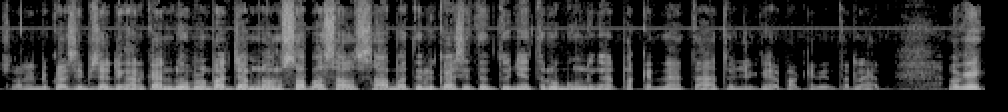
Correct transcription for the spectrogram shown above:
Suara Edukasi bisa dengarkan 24 jam nonstop asal sahabat edukasi tentunya terhubung dengan paket data atau juga paket internet. Oke,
